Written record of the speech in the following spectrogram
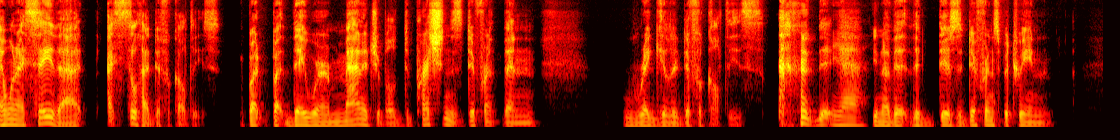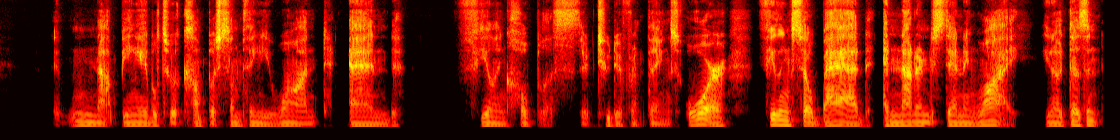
And when I say that, I still had difficulties, but but they were manageable. Depression is different than regular difficulties. yeah. You know, the, the, there's a difference between not being able to accomplish something you want and feeling hopeless. They're two different things. Or feeling so bad and not understanding why. You know, it doesn't,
